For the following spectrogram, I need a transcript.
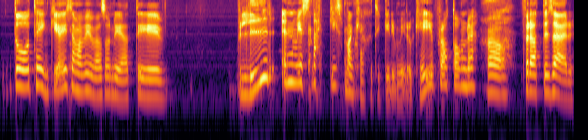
då tänker jag i samma veva som det att det blir en mer snackis. Man kanske tycker det är mer okej att prata om det. Ja. För att det är så här,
